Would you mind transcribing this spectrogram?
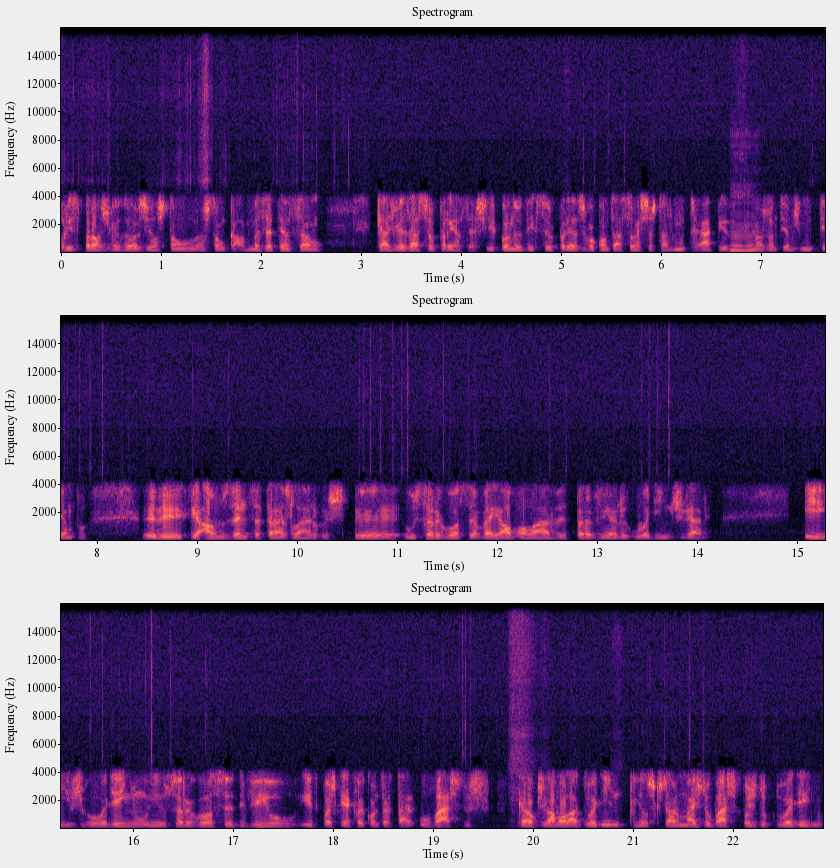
Por isso, para os jogadores, eles estão, eles estão calmos. Mas atenção, que às vezes há surpresas. E quando eu digo surpresas, vou contar só esta história muito rápido, uhum. porque nós não temos muito tempo. De que há uns anos atrás largos, eh, o Saragossa veio ao Valade para ver o Adinho jogar. E jogou o Adinho e o Saragossa viu, e depois quem é que foi contratar? O Bastos, que era o que jogava ao lado do Adinho, que eles gostaram mais do Bastos depois do que do Adinho.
